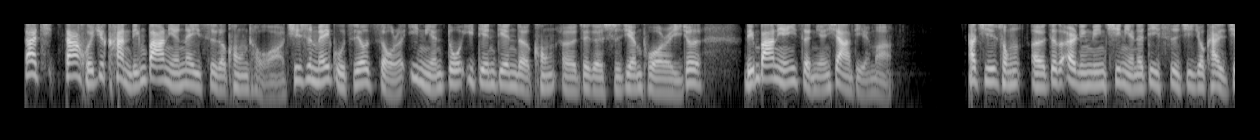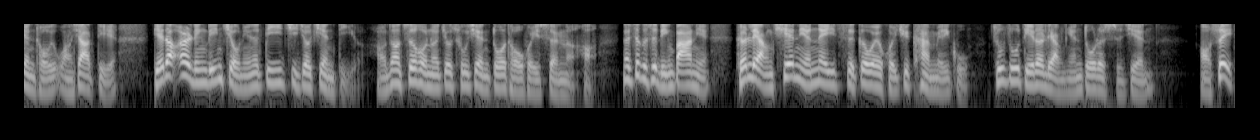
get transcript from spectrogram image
大家大家回去看零八年那一次的空头啊，其实美股只有走了一年多一点点的空呃这个时间坡而已，就是零八年一整年下跌嘛。它其实从呃这个二零零七年的第四季就开始箭头往下跌，跌到二零零九年的第一季就见底了。好，那之后呢就出现多头回升了哈。那这个是零八年，可两千年那一次，各位回去看美股，足足跌了两年多的时间。哦，所以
